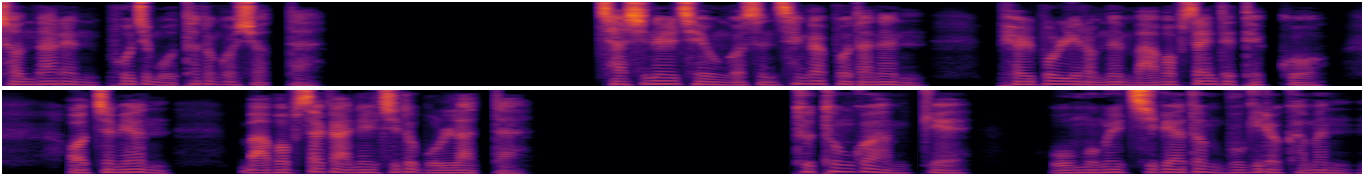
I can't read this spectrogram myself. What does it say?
전날은 보지 못하던 것이었다. 자신을 재운 것은 생각보다는 별 볼 일 없는 마법사인 듯했고 어쩌면 마법사가 아닐지도 몰랐다. 두통과 함께 온몸을 지배하던 무기력함은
